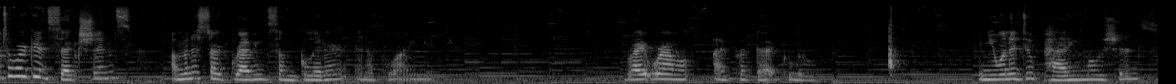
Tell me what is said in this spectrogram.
Want to work in sections, I'm gonna start grabbing some glitter and applying it. Right where I'm, I put that glue. And you wanna do patting motions.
